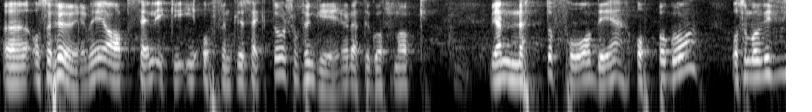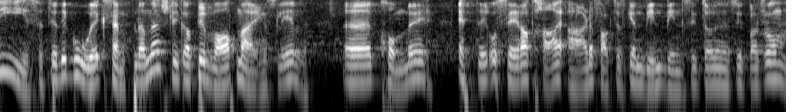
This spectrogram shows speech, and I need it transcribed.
Uh, og så hører vi at selv ikke i offentlig sektor så fungerer dette godt nok. Vi er nødt til å få det opp og gå. Og så må vi vise til de gode eksemplene, slik at privat næringsliv uh, kommer etter og ser at her er det faktisk en vinn-vinn-situasjon.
